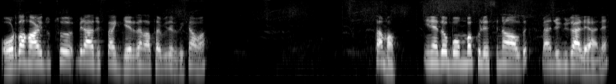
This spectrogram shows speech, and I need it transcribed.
Orada haydutu birazcık daha geriden atabilirdik ama. Tamam. Yine de bomba kulesini aldık. Bence güzel yani.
